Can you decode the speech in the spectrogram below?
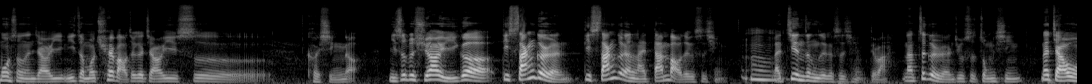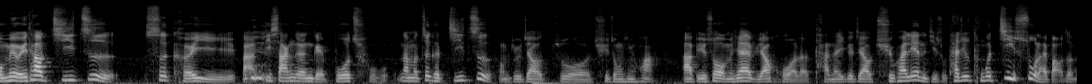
陌生人交易，你怎么确保这个交易是可行的？你是不是需要有一个第三个人，第三个人来担保这个事情，嗯来见证这个事情，对吧？那这个人就是中心。那假如我们有一套机制是可以把第三个人给剥除，那么这个机制我们就叫做去中心化啊。比如说我们现在比较火的谈的一个叫区块链的技术，它就是通过技术来保证。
